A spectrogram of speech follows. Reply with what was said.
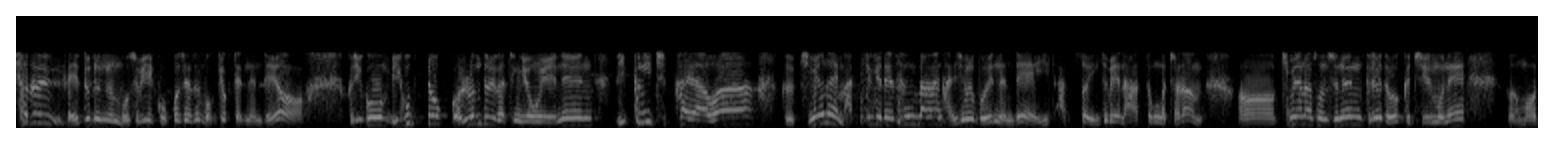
혀를 내두르는 모습이 곳곳에서 목격됐는데요. 그리고 미국 쪽 언론들 같은 경우에는 리프니츠카야와 그 김연아의 맞대결에 상당한 관심을 보였는데 이 앞서 인터뷰에 나왔던 것처럼 어 김연아 선수는 그래도 그 질문에 그뭐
